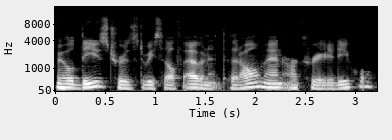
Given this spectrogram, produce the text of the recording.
We hold these truths to be self evident that all men are created equal,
